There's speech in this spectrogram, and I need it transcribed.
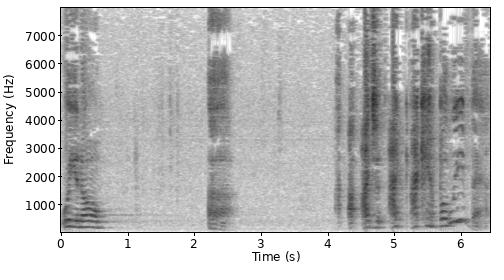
well, you know, uh, I, I, just, I, I can't believe that.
